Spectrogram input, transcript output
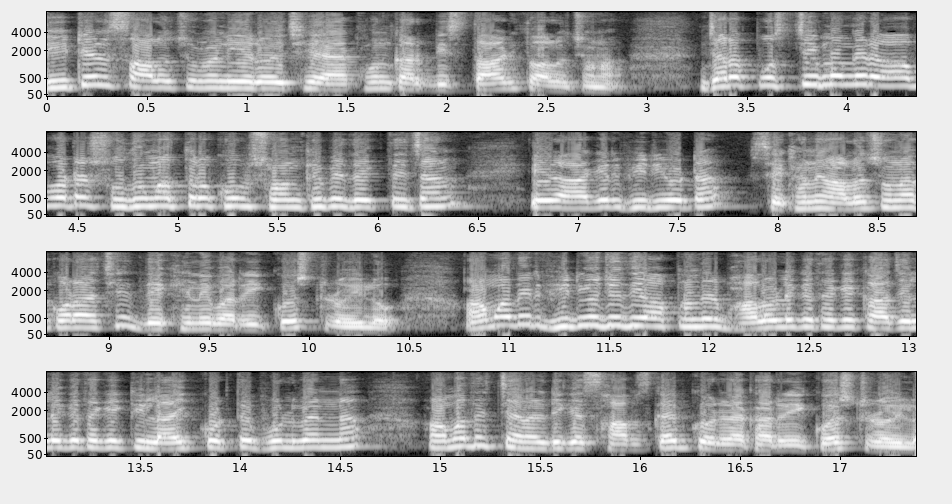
ডিটেলস আলোচনা নিয়ে রয়েছে এখনকার বিস্তারিত আলোচনা। যারা পশ্চিমবঙ্গের আবহাওয়াটা শুধুমাত্র খুব সংক্ষেপে দেখতে চান, এর আগের ভিডিওটা সেখানে আলোচনা করা আছে, দেখে নেবার রিকোয়েস্ট রইল। আমাদের ভিডিও যদি আপনাদের ভালো লেগে থাকে, কাজে লেগে থাকে, একটি লাইক করতে ভুলবেন না। আমাদের চ্যানেলটিকে সাবস্ক্রাইব করে রাখার রিকোয়েস্ট রইল।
